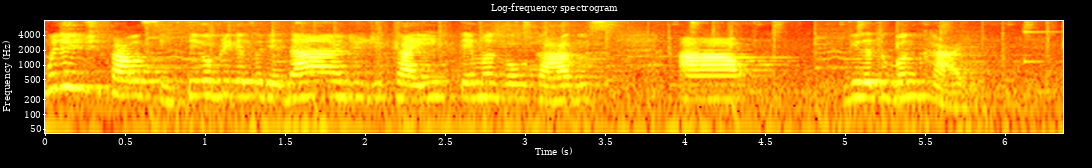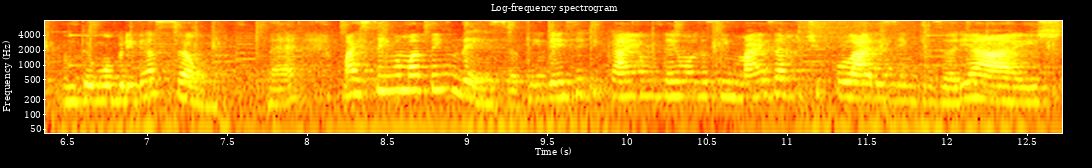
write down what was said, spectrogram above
Muita gente fala assim, tem obrigatoriedade de cair temas voltados à vida do bancário. Não tem uma obrigação, né? Mas tem uma tendência, tendência é que caiam temas assim mais articulares empresariais,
